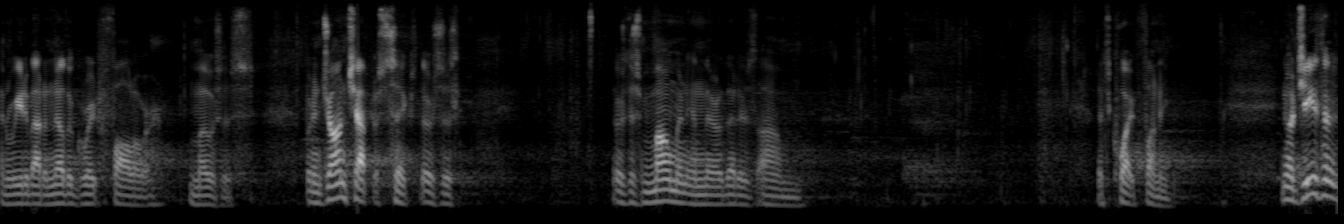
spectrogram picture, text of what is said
and read about another great follower, Moses. But in John chapter 6, there's this, there's this moment in there that is um, that's quite funny. You know, Jesus,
